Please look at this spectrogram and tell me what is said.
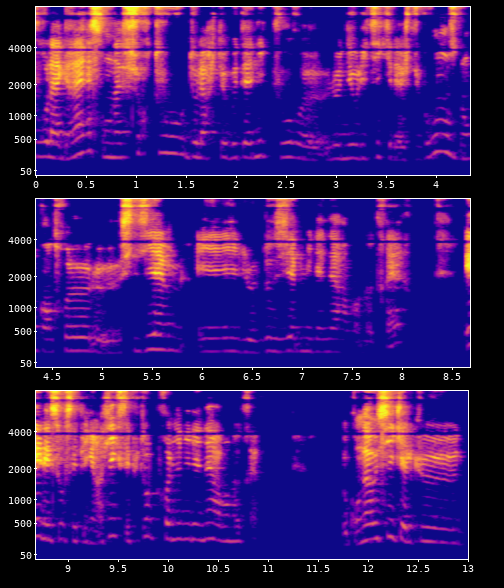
Pour la Grèce, on a surtout de l'archéobotanique pour le néolithique et l'âge du bronze, donc entre le 6e et le 2e millénaire avant notre ère. Et les sources épigraphiques, c'est plutôt le premier millénaire avant notre ère. Donc on a aussi quelques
